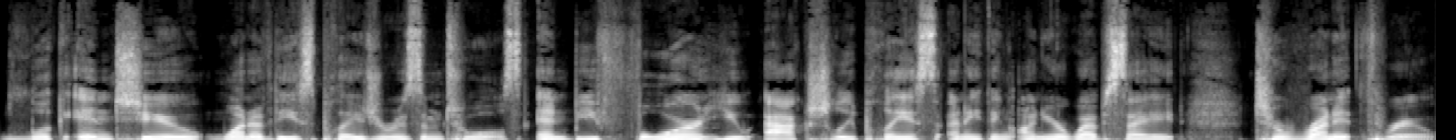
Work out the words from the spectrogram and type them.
look into one of these plagiarism tools and before you actually place anything on your website to run it through.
